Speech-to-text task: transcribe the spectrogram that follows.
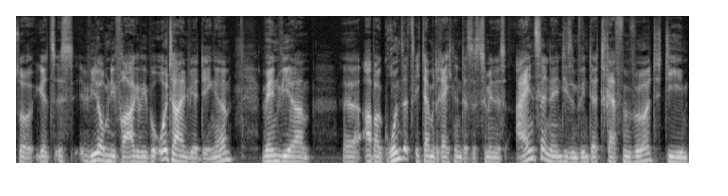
So, jetzt ist wiederum die Frage, wie beurteilen wir Dinge, wenn wir äh, aber grundsätzlich damit rechnen, dass es zumindest Einzelne in diesem Winter treffen wird, die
